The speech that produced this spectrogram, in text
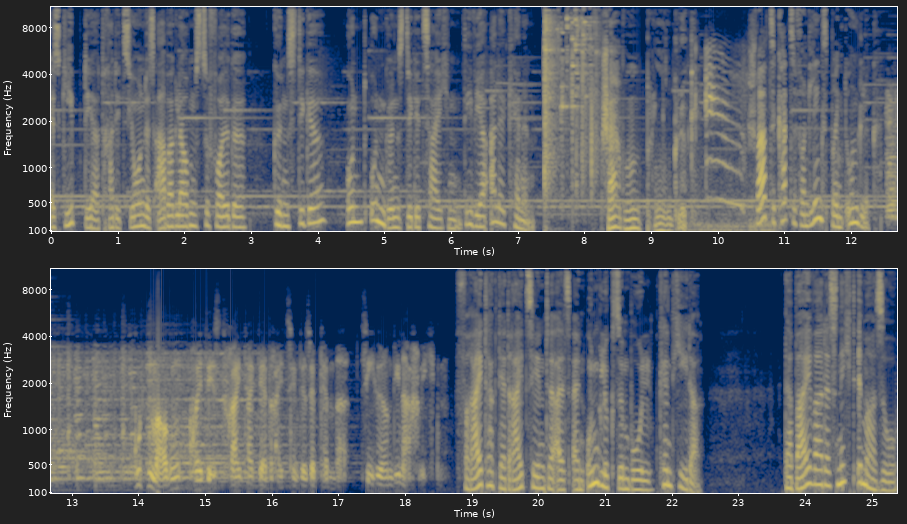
Es gibt der Tradition des Aberglaubens zufolge günstige und ungünstige Zeichen, die wir alle kennen. Scherben bringen Glück. Schwarze Katze von links bringt Unglück. Guten Morgen, heute ist Freitag, der 13. September. Sie hören die Nachrichten. Freitag der 13. als ein Unglückssymbol kennt jeder. Dabei war das nicht immer so.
